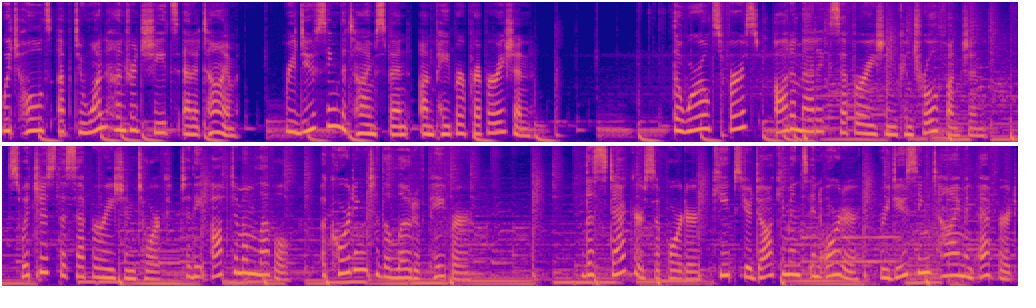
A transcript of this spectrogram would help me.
which holds up to 100 sheets at a time, reducing the time spent on paper preparation. The world's first automatic separation control function switches the separation torque to the optimum level according to the load of paper. The stacker supporter keeps your documents in order, reducing time and effort.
